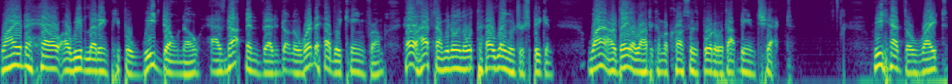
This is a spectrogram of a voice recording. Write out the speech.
Why the hell are we letting people we don't know, has not been vetted, don't know where the hell they came from? Hell, half the time we don't even know what the hell language they're speaking. Why are they allowed to come across this border without being checked? We have the right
